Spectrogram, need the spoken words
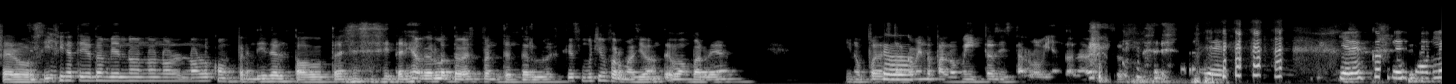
Pero Sí, fíjate, yo también no, no, no, no lo comprendí del todo. Te necesitaría verlo otra vez para entenderlo. Es que es mucha información, te bombardean. Y no puedes estar Pero- comiendo palomitas y estarlo viendo a la vez. ¿Quieres contestarle?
